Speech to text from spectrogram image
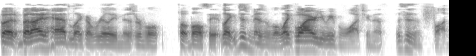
But but I'd had like a really miserable football season, like just miserable. Like why are you even watching this? This isn't fun,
